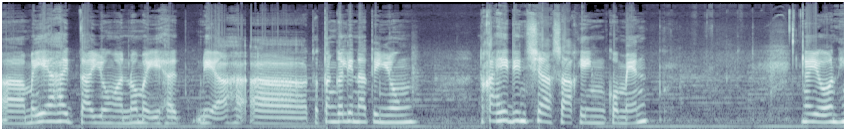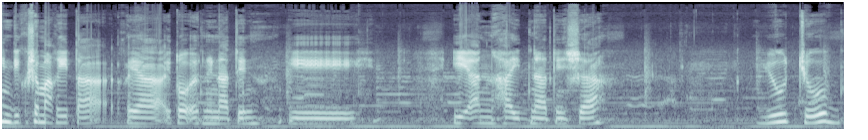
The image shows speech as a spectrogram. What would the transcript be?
Uh, may i-hide tayong ano, may i-hide, may uh, tatanggalin natin yung naka-hidden siya sa aking comment. Ngayon, hindi ko siya makita, kaya ito ano natin i i-unhide natin siya. YouTube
